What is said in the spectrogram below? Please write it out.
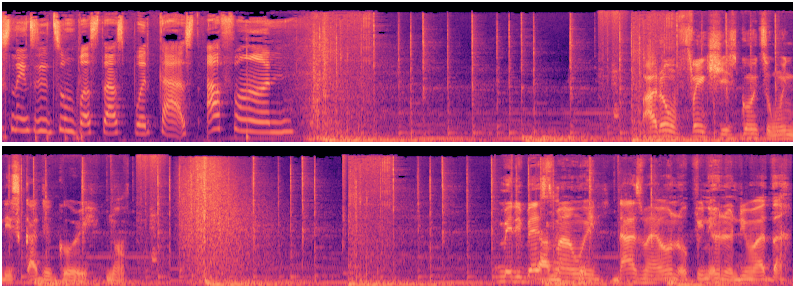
listening to the Tunebusters podcast. Have fun. I don't think she's going to win this category. No. May the best Yeah, man win. That's my own opinion on the matter.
